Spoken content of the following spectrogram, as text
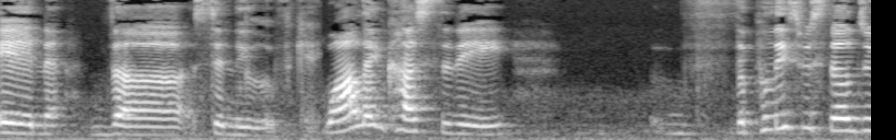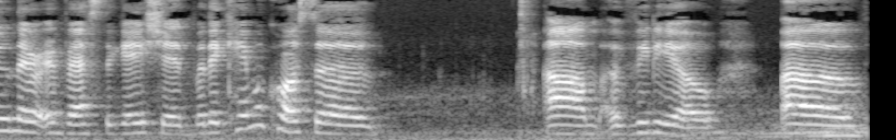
in the Cindy Loofe case. While in custody, the police were still doing their investigation, but they came across a um, a video of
